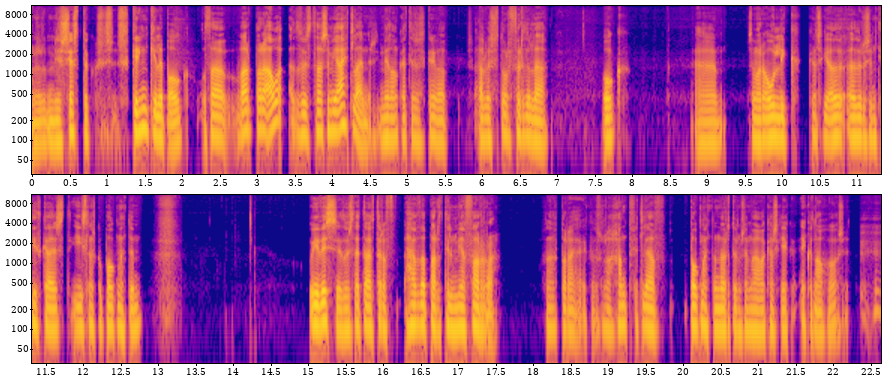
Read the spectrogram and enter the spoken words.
mjög sérstök skringileg bók og það var bara á, veist, það sem ég ætlaði mér. Mér langaði til að skrifa alveg stórfurðulega bók um, sem var ólík kannski öð, öðru sem týðkaðist í íslensku bókmentum og ég vissi, þú veist, þetta eftir að hefða bara til mjög farra bara eitthvað svona handfylli af bókmentanördum sem hafa kannski einhvern áhuga á þessu Mhm.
